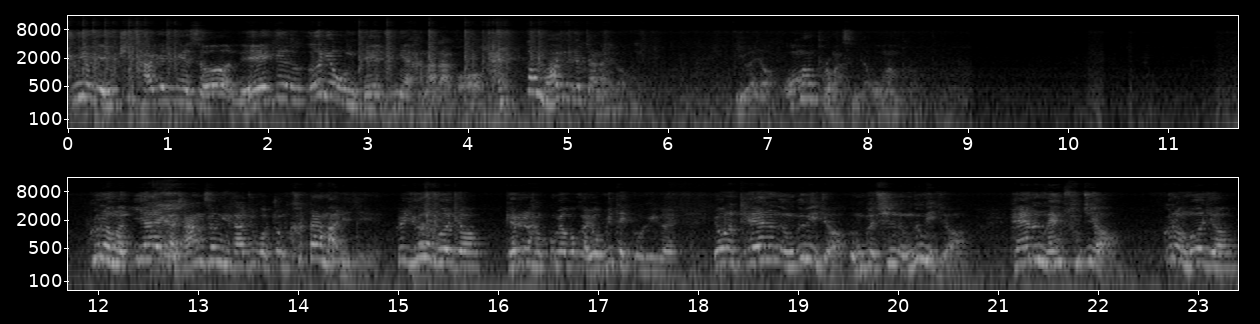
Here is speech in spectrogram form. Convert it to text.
주역의 64개 중에서 4개 어려운 개 중에 하나라고 발도 뭐하기 어렵잖아요. 이거요 5만 프로 맞습니다. 5만 프로. 그러면 이 아이가 장성해가지고 좀 컸단 말이지. 그 이거는 뭐죠? 배를 한 꾸며볼까? 요 밑에 거 이거. 요거는 태는 은금이죠. 은금 신은금이죠. 해는 맹수지요. 그럼 뭐죠?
